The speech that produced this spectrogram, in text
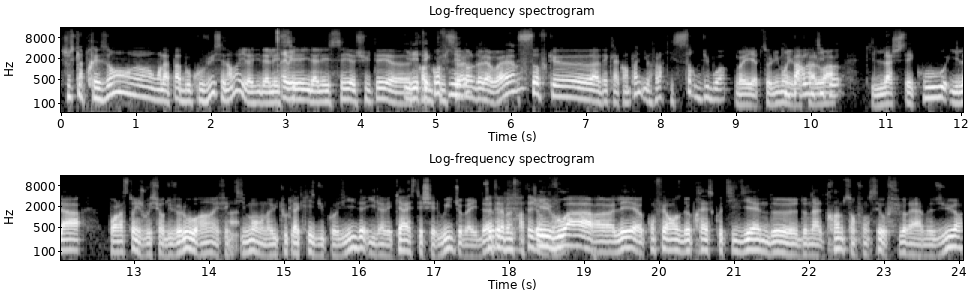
jusqu'à présent, on l'a pas beaucoup vu, c'est normal. Il a, il a laissé, eh il a laissé chuter. il était confiné dans le Delaware. Sauf que avec la campagne, il va falloir qu'il sorte du bois. Oui, absolument. Il va falloir qu'il lâche ses coups. Il a, pour l'instant, il jouait sur du velours. Hein. Effectivement, on a eu toute la crise du Covid. Il avait qu'à rester chez lui, Joe Biden. C'était la bonne stratégie. Et voir euh, les euh, conférences de presse quotidiennes de Donald Trump s'enfoncer au fur et à mesure,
